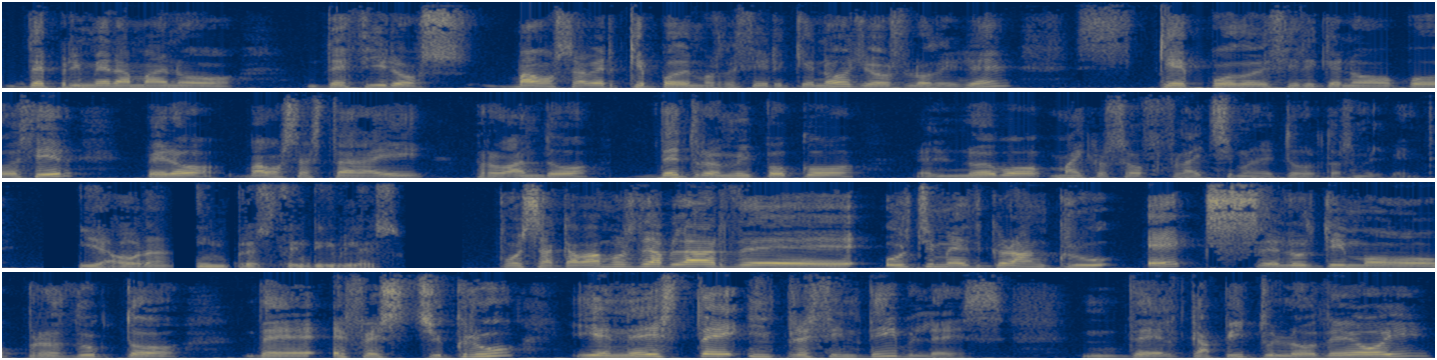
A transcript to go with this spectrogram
de primera mano deciros vamos a ver qué podemos decir y qué no yo os lo diré qué puedo decir y qué no puedo decir pero vamos a estar ahí probando dentro de muy poco el nuevo Microsoft Flight Simulator 2020 y ahora, imprescindibles. Pues acabamos de hablar de Ultimate Grand Crew X, el último producto de FSG Crew, y en este imprescindibles del capítulo de hoy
